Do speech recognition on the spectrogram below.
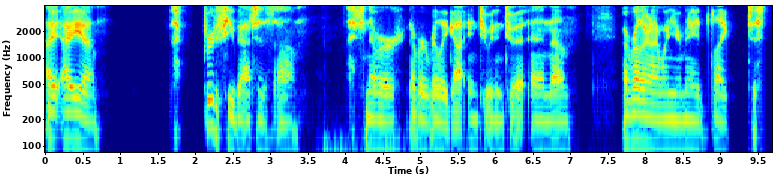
I I um, I brewed a few batches. Um, I just never never really got into it into it, and um, my brother and I one year made like just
